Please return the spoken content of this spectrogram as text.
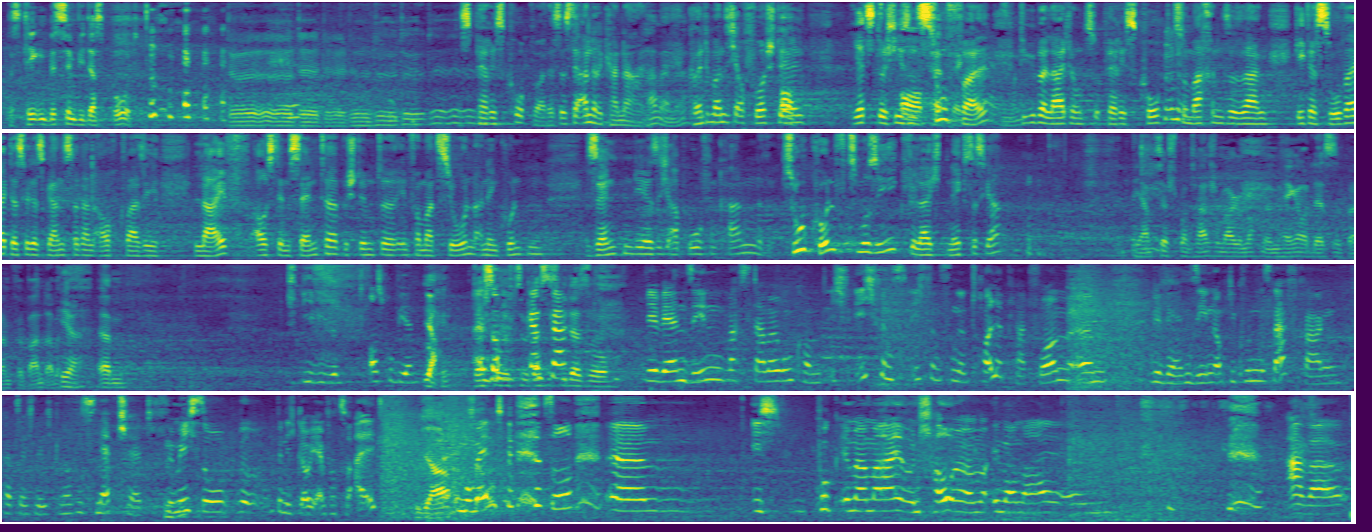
Das klingt ein bisschen wie das Boot. Das Periskop war, das ist der andere Kanal. Hammer, ne? Könnte man sich auch vorstellen, jetzt durch diesen Oh. Zufall die Überleitung zu Periskop zu machen, zu sagen, geht das so weit, dass wir das Ganze dann auch quasi live aus dem Center bestimmte Informationen an den Kunden senden, die er sich abrufen kann? Zukunftsmusik, vielleicht nächstes Jahr? Wir haben es ja spontan schon mal gemacht mit dem Hangout letztens beim Verband, aber Ja. ähm, Spielwiese. Ausprobieren. ja, das, Also, ist, das ganz ist klar. wieder so. Wir werden sehen, was dabei rumkommt. Ich, ich finde es ich find's eine tolle Plattform. Ähm, wir werden sehen, ob die Kunden es nachfragen, tatsächlich. Genau wie Snapchat. Für mich so äh, bin ich, glaube ich, einfach zu alt Ja, im Moment. So, ähm, ich gucke immer mal und schaue immer, immer mal. Ähm, aber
